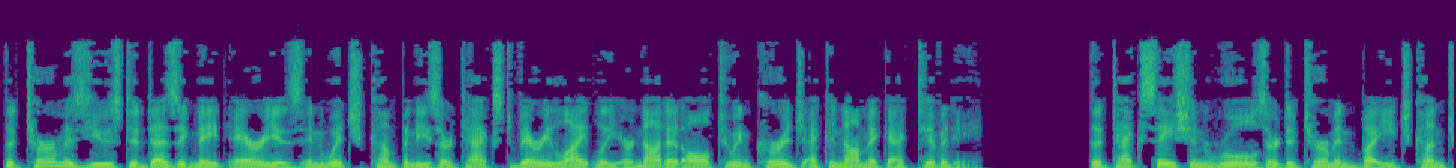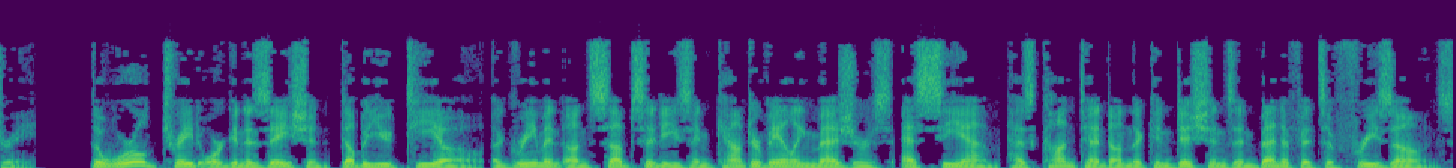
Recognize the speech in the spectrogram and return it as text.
The term is used to designate areas in which companies are taxed very lightly or not at all to encourage economic activity. The taxation rules are determined by each country. The World Trade Organization WTO Agreement on Subsidies and Countervailing Measures SCM has content on the conditions and benefits of free zones.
